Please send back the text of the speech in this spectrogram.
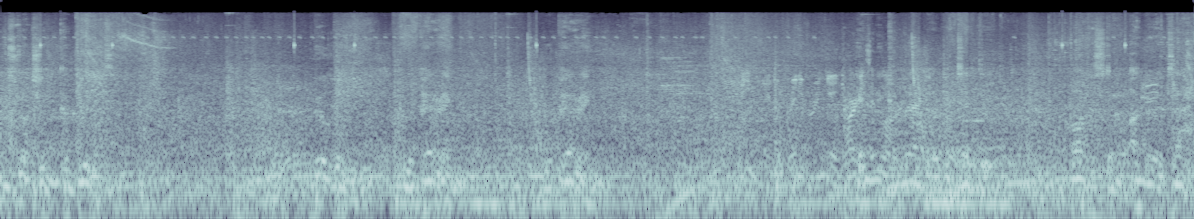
Construction complete. Building. Repairing. Repairing. Beam cannon ready for engagement. Targets at Enemy launch. commander detected. Harvester under attack.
